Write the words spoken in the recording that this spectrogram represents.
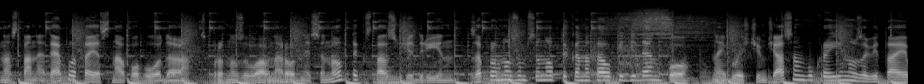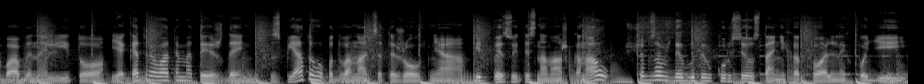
Настане тепла та ясна погода, спрогнозував народний синоптик Стас Щедрін. За прогнозом синоптика Наталки Діденко, найближчим часом в Україну завітає бабине літо, яке триватиме тиждень з 5 по 12 жовтня. Підписуйтесь на наш канал, щоб завжди бути в курсі останніх актуальних подій.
